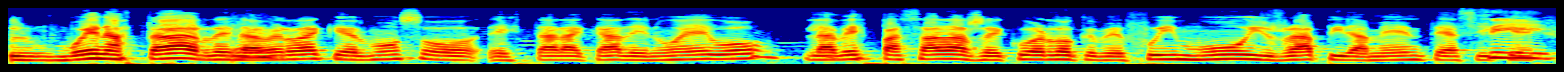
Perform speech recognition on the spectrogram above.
Buenas tardes, la verdad que hermoso estar acá de nuevo. La vez pasada recuerdo que me fui muy rápidamente, así Sí. que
